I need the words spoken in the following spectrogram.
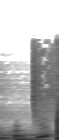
Whoop!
